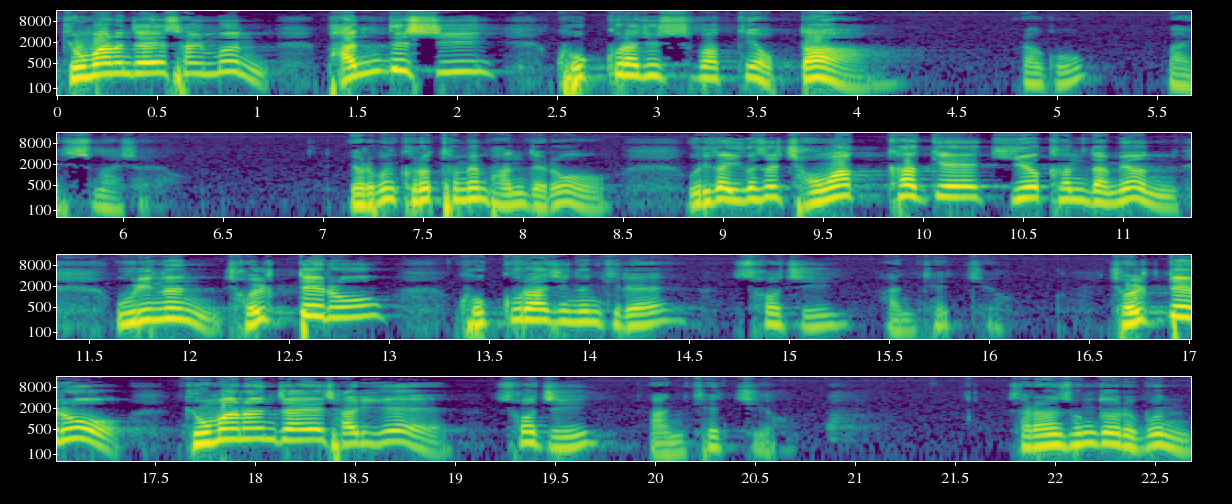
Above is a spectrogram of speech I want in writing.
교만한 자의 삶은 반드시 고꾸라질 수밖에 없다. 라고 말씀하셔요. 여러분, 그렇다면 반대로 우리가 이것을 정확하게 기억한다면 우리는 절대로 고꾸라지는 길에 서지 않겠지요. 절대로 교만한 자의 자리에 서지 않겠지요. 사랑하는 성도 여러분,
